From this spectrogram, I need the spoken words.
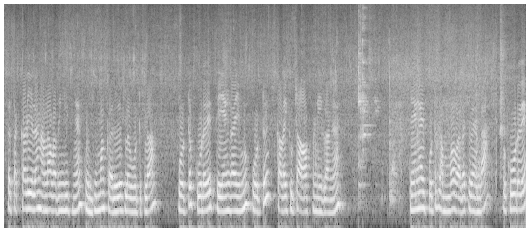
இப்போ தக்காளியெல்லாம் நல்லா வதங்கிச்சுங்க கொஞ்சமாக கருவேப்பிலை போட்டுக்கலாம். போட்டு கூடவே தேங்காயும் போட்டு கலக்கி விட்டு ஆஃப் பண்ணிடலாங்க. தேங்காய் போட்டு ரொம்ப வதக்க வேண்டாம். இப்போ கூடவே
